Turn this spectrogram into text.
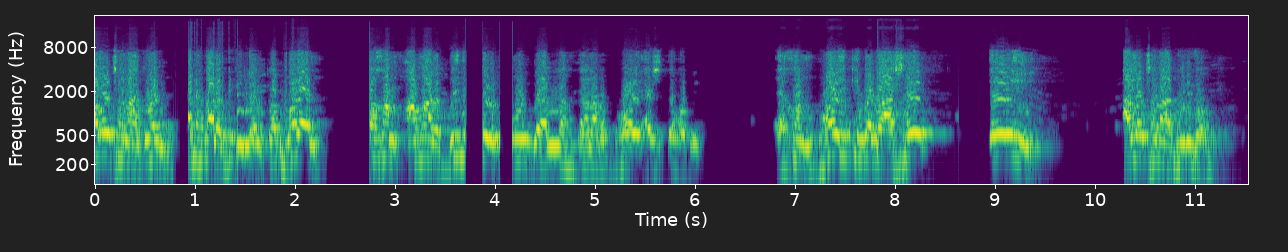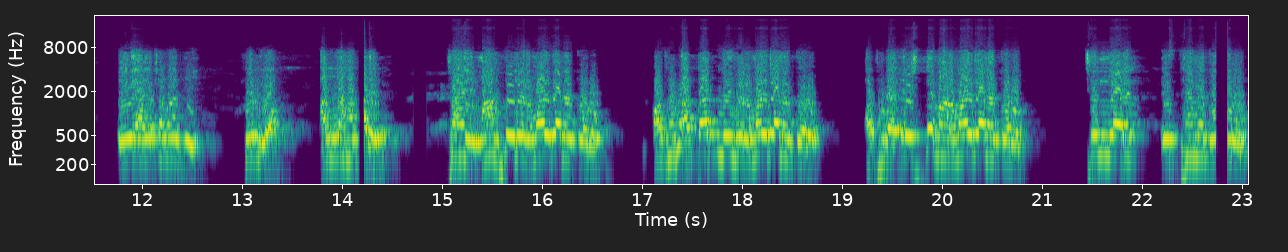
আলোচনা করেন বলেন তখন আমার দিনের মধ্যে আল্লাহ তাআলার ভয় আসতে হবে। এখন ভয় কীভাবে আসে? এই আলোচনা দীর্ঘ। এই আলোচনা কি? দীর্ঘ। আল্লাহ চাই মাহফিলের ময়দানে করুক, অথবা তাকলিগের ময়দানে অথবা ইজতেমার ময়দানে করুক, চিল্লার স্থানে করুক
